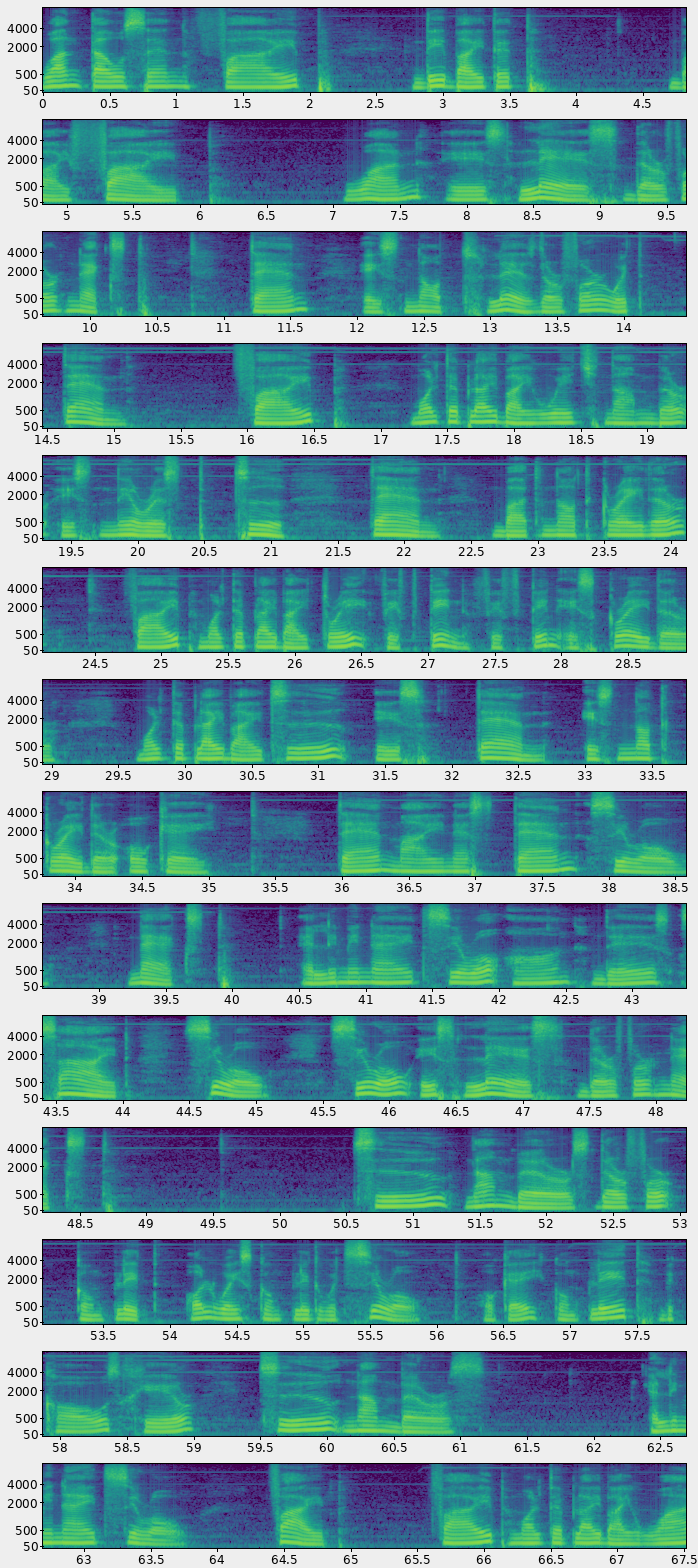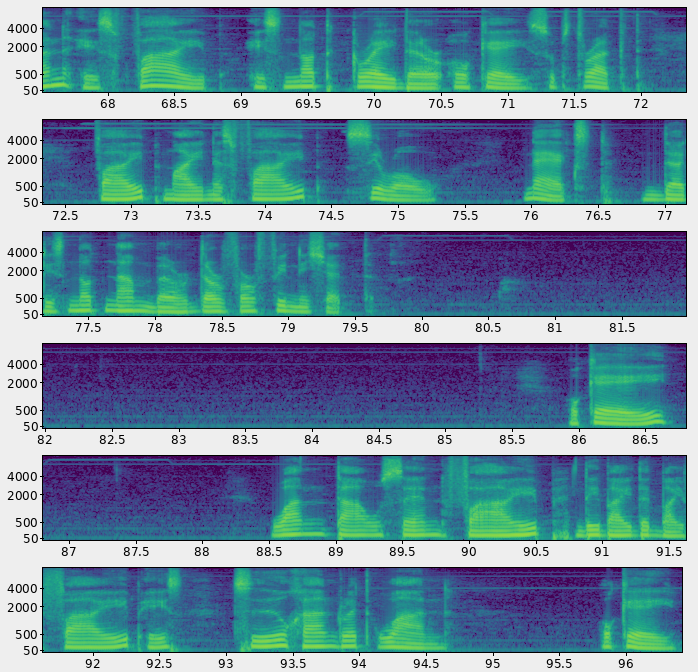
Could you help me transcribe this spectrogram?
1005 divided by 5 1 is less therefore next. 10 is not less therefore with 10 5 multiplied by which number is nearest to 10 but not greater. 5 multiplied by 3 15 15 is greater multiplied by 2 is 10 is not greater okay. 10 minus 10 0 next eliminate 0 on this side 0 0 is less therefore next. Two numbers therefore complete always complete with 0 okay? Complete because here two numbers. Eliminate 0 5 5 multiplied by 1 is 5 is not greater. Okay subtract. 5 minus 5 0 next. That is not number therefore finish it. Okay 1005 divided by 5 is 201 okay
